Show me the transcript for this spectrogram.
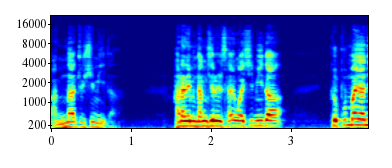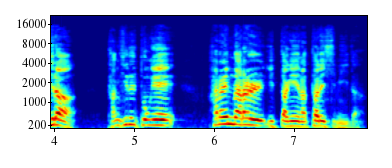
만나 주십니다. 하나님은 당신을 사용하십니다. 그뿐만이 아니라 당신을 통해 하나님 나라를 이 땅에 나타내십니다.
